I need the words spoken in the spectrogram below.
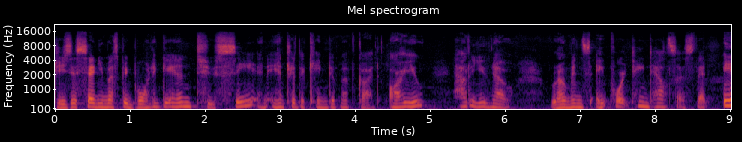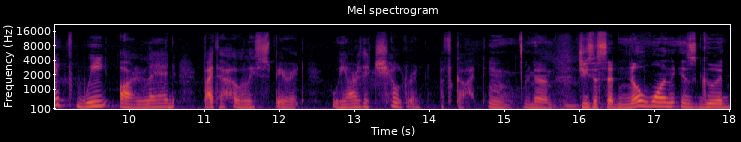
Jesus said you must be born again to see and enter the kingdom of God. Are you? How do you know? Romans 8:14 tells us that if we are led by the Holy Spirit, we are the children of God. Mm, amen. Mm-hmm. Jesus said, "No one is good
